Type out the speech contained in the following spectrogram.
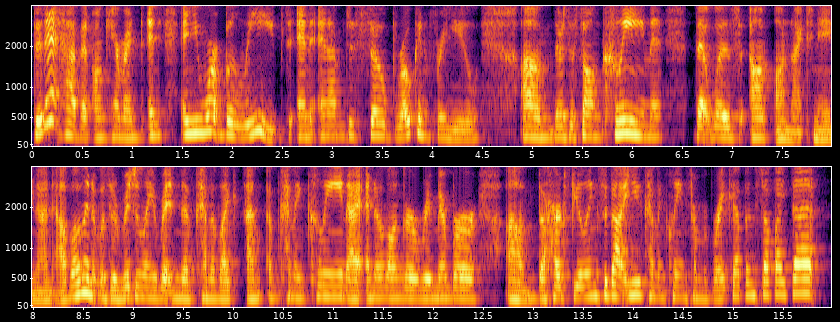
didn't have it on camera and, and, and you weren't believed. And, and I'm just so broken for you. Um, there's a song clean that was on, on 1989 album and it was originally written of kind of like, I'm, I'm coming clean. I, I no longer remember, um, the hard feelings about you coming clean from a breakup and stuff like that.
